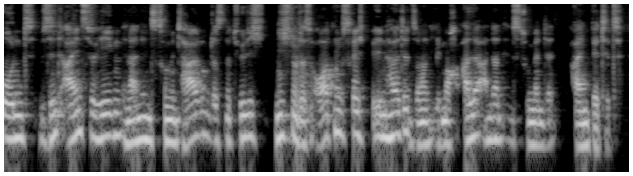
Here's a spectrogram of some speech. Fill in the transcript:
und sind einzuhegen in ein Instrumentarium, das natürlich nicht nur das Ordnungsrecht beinhaltet, sondern eben auch alle anderen Instrumente einbettet.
